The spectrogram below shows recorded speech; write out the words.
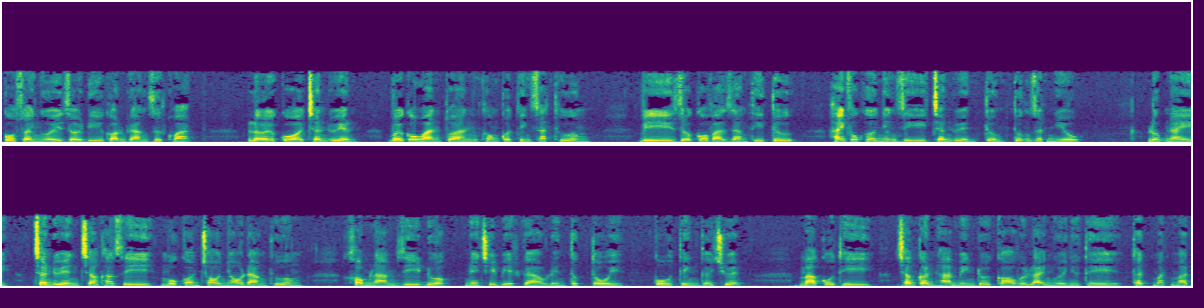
cô xoay người rời đi gọn gàng dứt khoát. Lời của Trần Uyển Với cô hoàn toàn không có tính sát thương, Vì giữa cô và Giang Thị Tự, Hạnh phúc hơn những gì Trần Uyển tưởng tượng rất nhiều. Lúc này, Trần Uyển chẳng khác gì Một con chó nhỏ đáng thương không làm gì được nên chỉ biết gào lên tức tối, Cố tình gây chuyện. Mà cô thì chẳng cần hạ mình đôi co với loại người như thế, Thật mất mặt.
